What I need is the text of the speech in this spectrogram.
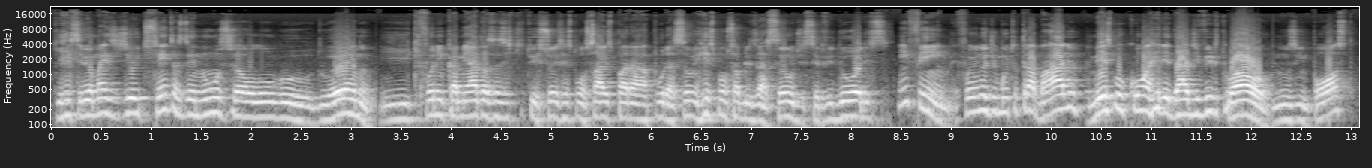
que recebeu mais de 800 800 denúncias ao longo do ano e que foram encaminhadas às instituições responsáveis para a apuração e responsabilização de servidores. Enfim, foi um ano de muito trabalho, mesmo com a realidade virtual nos imposta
